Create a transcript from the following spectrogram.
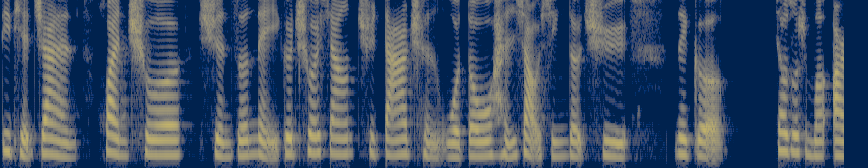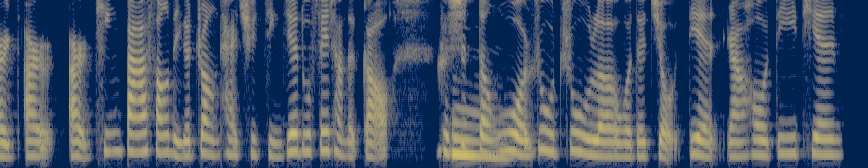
地铁站换车，选择哪一个车厢去搭乘，我都很小心的去那个叫做什么耳耳耳听八方的一个状态，去警戒度非常的高。可是等我入住了我的酒店，嗯、然后第一天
